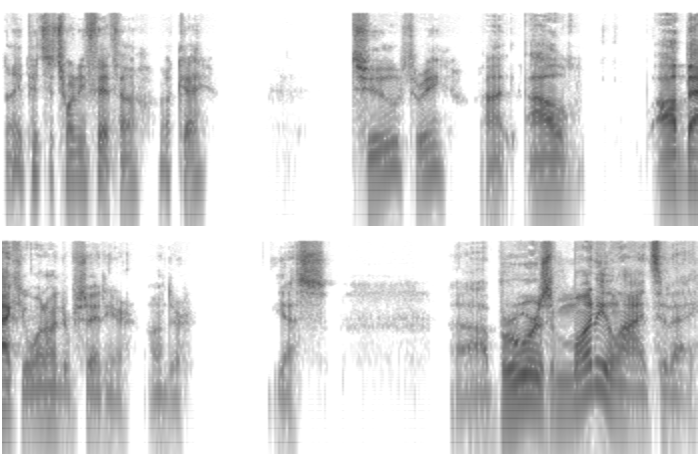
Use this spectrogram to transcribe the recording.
No, he pitched the 25th, huh? Okay. Two, three. I, I'll I'll back you 100% here. Under. Yes. Uh, Brewers money line today.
